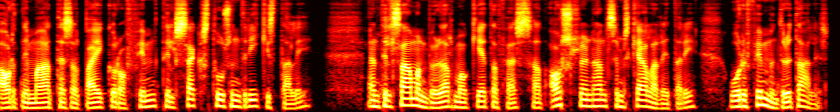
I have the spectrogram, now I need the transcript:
Árni mat þessar bækur á 5-6 þúsund ríkistali en til samanburðar má geta þess að árslaun hans sem skjálaritari voru 500 dalir.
